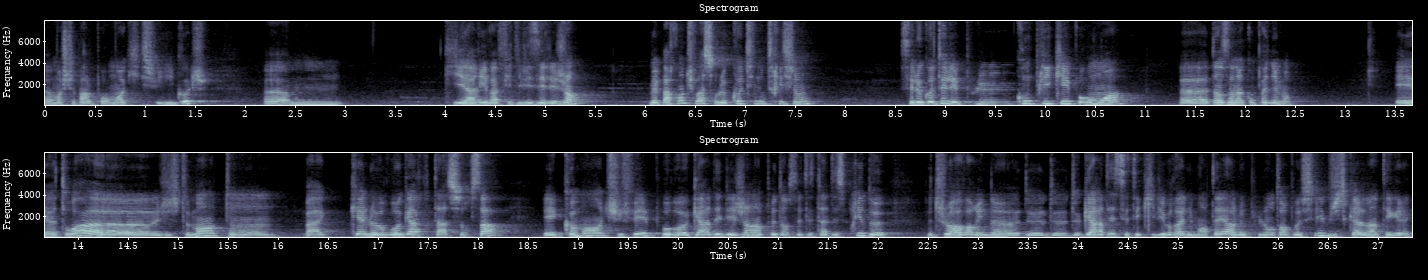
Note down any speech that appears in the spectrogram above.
Euh, moi je te parle pour moi qui suis coach qui arrive à fidéliser les gens. Mais par contre, tu vois, sur le côté nutrition, c'est le côté le plus compliqué pour moi euh, dans un accompagnement. Et euh, toi, euh, justement, ton, bah, quel regard tu as sur ça? Et comment tu fais pour garder les gens un peu dans cet état d'esprit de, de toujours avoir une, de, de, de garder cet équilibre alimentaire le plus longtemps possible jusqu'à l'intégrer?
